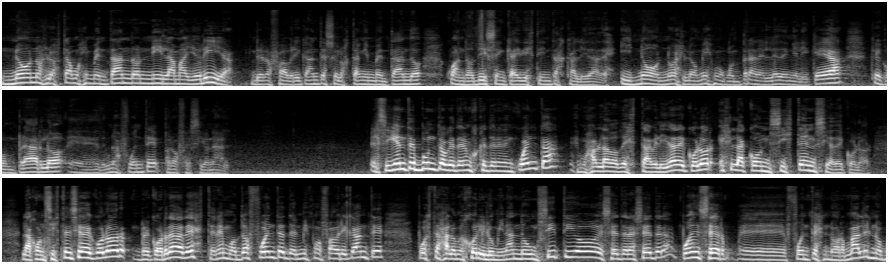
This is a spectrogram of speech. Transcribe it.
No nos lo estamos inventando, ni la mayoría de los fabricantes se lo están inventando cuando dicen que hay distintas calidades. Y no, no es lo mismo comprar el LED en el IKEA que comprarlo eh, de una fuente profesional. El siguiente punto que tenemos que tener en cuenta, hemos hablado de estabilidad de color, es la consistencia de color. La consistencia de color, recordad, es, tenemos dos fuentes del mismo fabricante puestas a lo mejor iluminando un sitio, etcétera, etcétera. Pueden ser eh, fuentes normales, no,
